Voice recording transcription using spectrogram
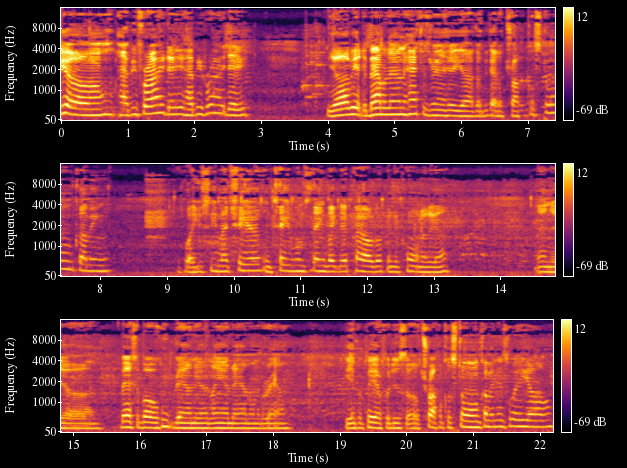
y'all, happy Friday, happy Friday. Y'all, we at the battle down the hatches around here, y'all, because we got a tropical storm coming. That's why you see my chairs and tables and things like that piled up in the corner there. And the uh, basketball hoop down there laying down on the ground. Getting prepared for this uh, tropical storm coming this way, y'all.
